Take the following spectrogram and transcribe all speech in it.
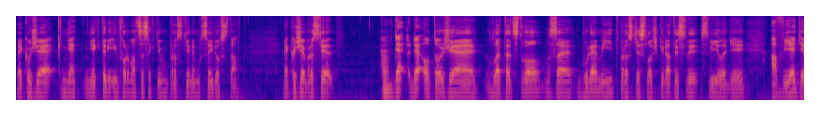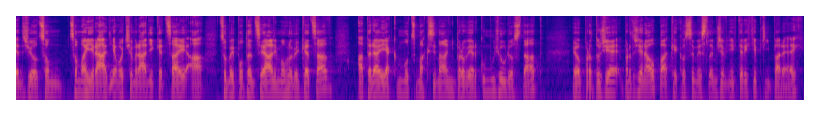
jakože k ně, některé informace se k němu prostě nemusí dostat. Jakože prostě? Jde, jde o to, že letectvo se bude mít prostě složky na ty svý, svý lidi a vědět, že jo, co, co mají rádi a o čem rádi kecají a co by potenciálně mohli vykecat a teda jak moc maximální prověrku můžou dostat. Jo, protože, protože naopak, jako si myslím, že v některých těch případech,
